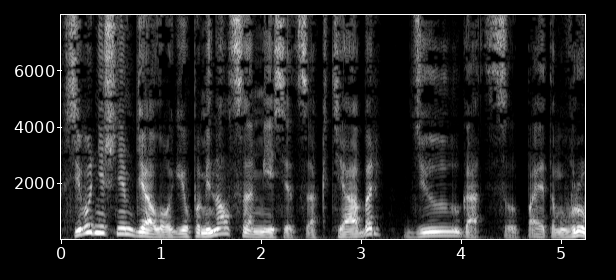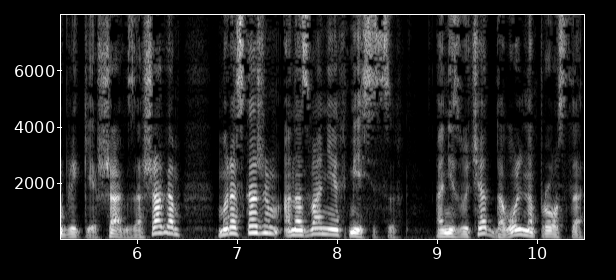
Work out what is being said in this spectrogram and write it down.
В сегодняшнем диалоге упоминался месяц октябрь, дюгацу. Поэтому в рубрике «Шаг за шагом» мы расскажем о названиях месяцев. Они звучат довольно просто.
